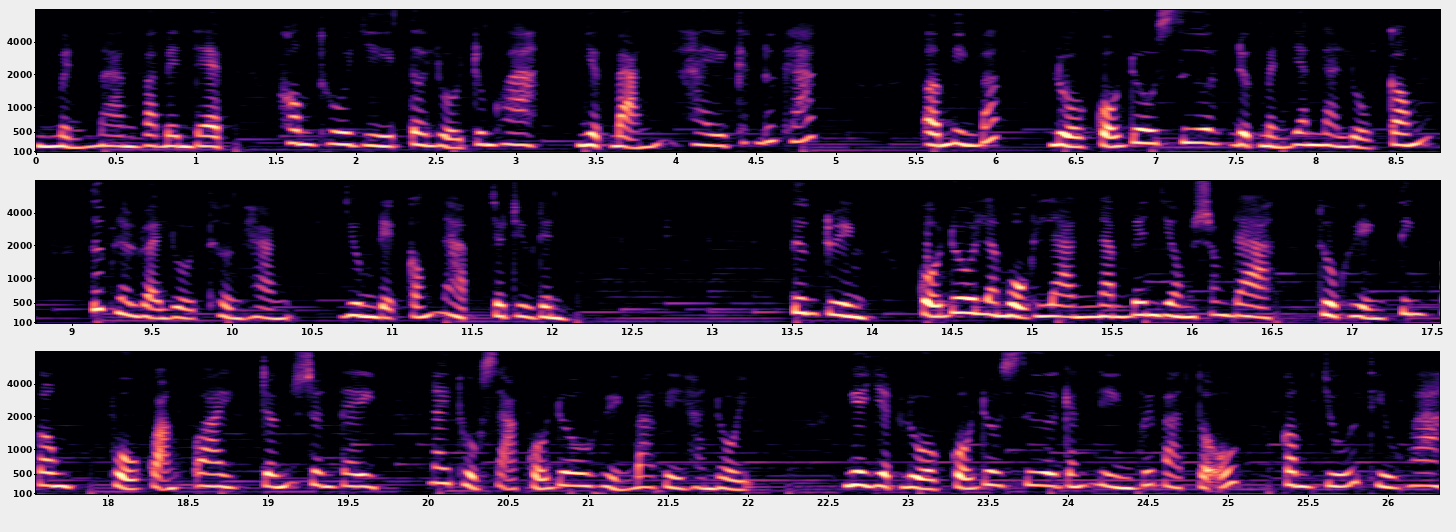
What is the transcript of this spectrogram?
mịn màng và bền đẹp, không thua gì tơ lụa Trung Hoa, Nhật Bản hay các nước khác. Ở miền Bắc, lụa cổ đô xưa được mệnh danh là lụa cống, tức là loại lụa thường hạng, dùng để cống nạp cho triều đình. Tương truyền, cổ đô là một làng nằm bên dòng sông Đà, thuộc huyện Tiên Phong, phủ Quảng Oai, trấn Sơn Tây, nay thuộc xã Cổ Đô, huyện Ba Vì, Hà Nội. Nghề dệt lụa cổ đô xưa gắn liền với bà Tổ, công chúa Thiều Hoa,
